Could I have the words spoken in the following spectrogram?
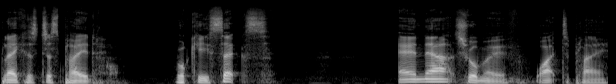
Black has just played rook e6. And now it's your move, white to play.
